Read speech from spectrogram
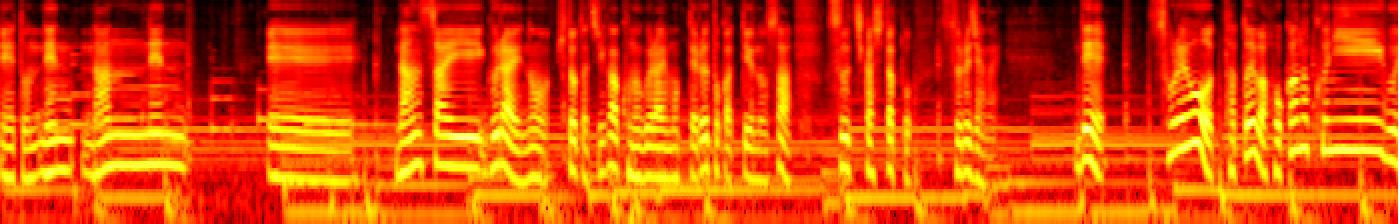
えーと年何年、えー、何歳ぐらいの人たちがこのぐらい持ってるとかっていうのをさ数値化したとするじゃない。でそれを例えば他の国々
